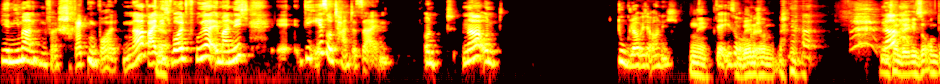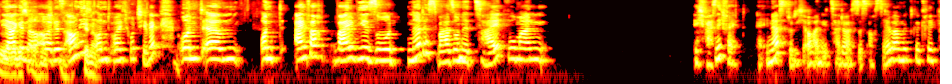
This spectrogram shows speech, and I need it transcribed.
wir niemanden verschrecken wollten, ne? Weil ja. ich wollte früher immer nicht äh, die Esotante sein. Und, ne, und du glaube ich auch nicht. Nee. Der ESO-Onkel. schon. ne? schon der ESO-Onkel. Ja, genau, aber das auch nicht. Genau. Und oh, ich rutsche hier weg. Und, ähm, und einfach, weil wir so, ne, das war so eine Zeit, wo man, ich weiß nicht, vielleicht erinnerst du dich auch an die Zeit, du hast das auch selber mitgekriegt.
